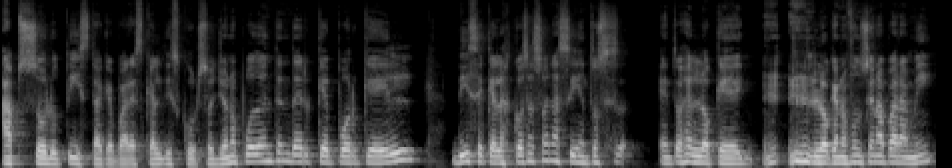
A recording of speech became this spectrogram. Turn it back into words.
absolutista que parezca el discurso, yo no puedo entender que porque él dice que las cosas son así, entonces, entonces lo, que, lo que no funciona para mí,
